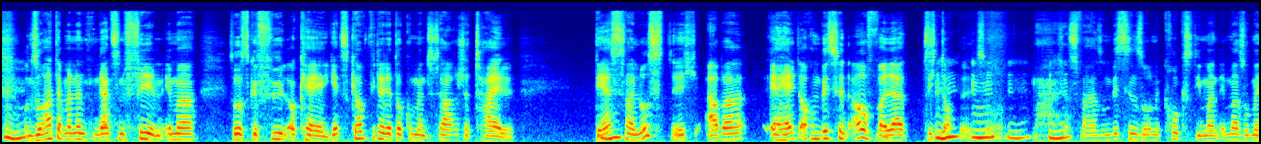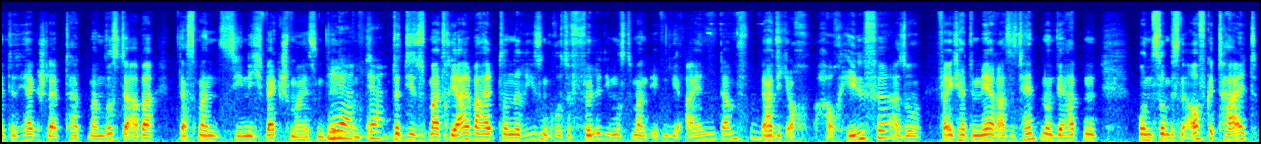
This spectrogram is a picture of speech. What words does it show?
Mhm. Und so hatte man dann den ganzen Film immer so das Gefühl, okay, jetzt kommt wieder der dokumentarische Teil. Der Mhm. ist zwar lustig, aber er hält auch ein bisschen auf, weil er sich Mhm, doppelt. mhm, So. mhm, Ah, Das war so ein bisschen so eine Krux, die man immer so mit hergeschleppt hat. Man wusste aber, dass man sie nicht wegschmeißen will. Ja, und ja. dieses Material war halt so eine riesengroße Fülle, die musste man irgendwie eindampfen. Da hatte ich auch, auch Hilfe. Also ich hatte mehrere Assistenten und wir hatten uns so ein bisschen aufgeteilt.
